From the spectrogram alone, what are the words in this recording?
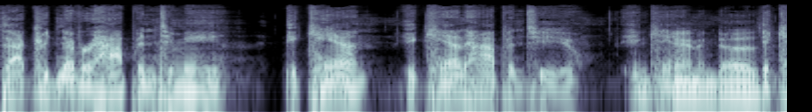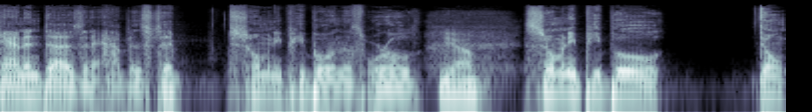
that could never happen to me. It can. It can happen to you. It, It can. can and does. It can and does, and it happens to so many people in this world. yeah. So many people don't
